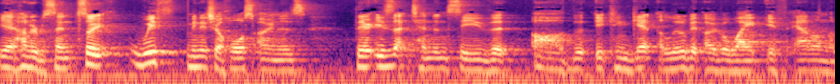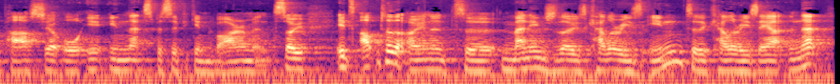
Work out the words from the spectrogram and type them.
Yeah, 100%. So with miniature horse owners, there is that tendency that oh it can get a little bit overweight if out on the pasture or in, in, that specific environment so it's up to the owner to manage those calories in to the calories out and that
